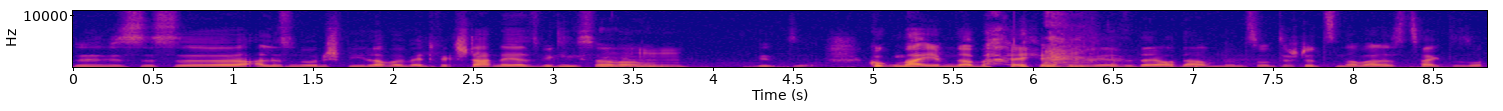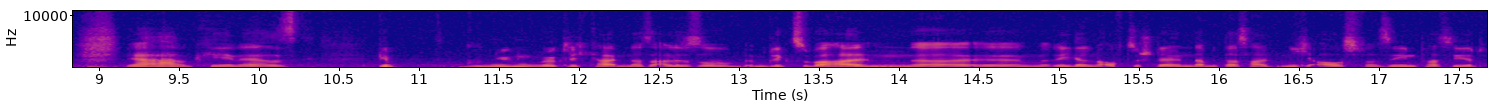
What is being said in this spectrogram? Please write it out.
es ist äh, alles nur ein Spiel, aber im Endeffekt starten da jetzt wirklich Server. Mhm gucken mal eben dabei. wir sind ja auch da, um uns zu unterstützen, aber das zeigte so, ja, okay, ne, es gibt genügend Möglichkeiten, das alles so im Blick zu behalten, mhm. äh, äh, Regeln aufzustellen, damit das halt nicht aus Versehen passiert.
